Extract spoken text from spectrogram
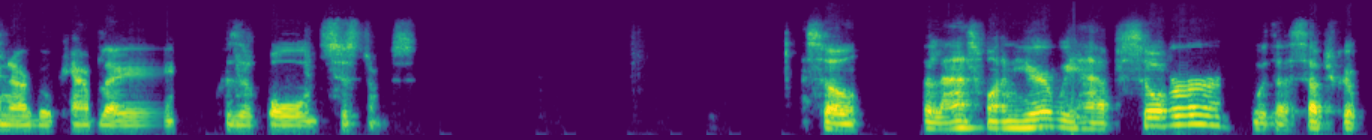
in our vocabulary because of old systems. So the last one here, we have silver with a subscript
